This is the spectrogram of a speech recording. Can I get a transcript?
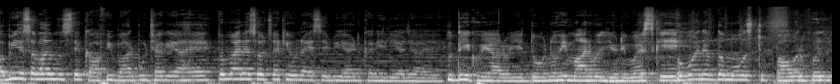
अब ये सवाल मुझसे काफ़ी बार पूछा गया है तो मैंने सोचा क्यों ना इसे भी ऐड कर ही लिया जाए। तो देखो यारो, ये दोनों ही मार्वल यूनिवर्स के one of the most powerful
